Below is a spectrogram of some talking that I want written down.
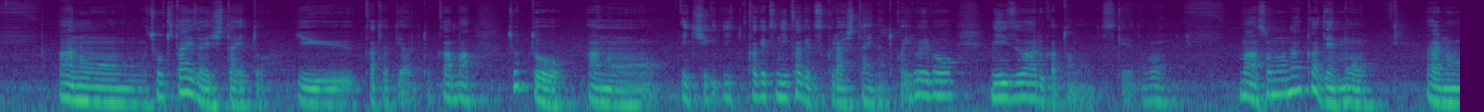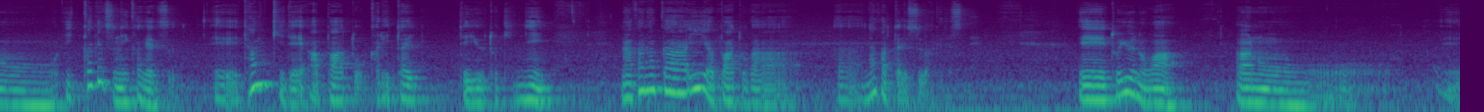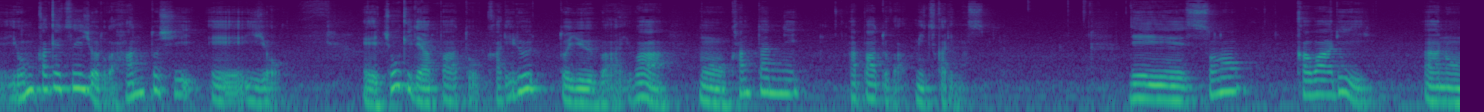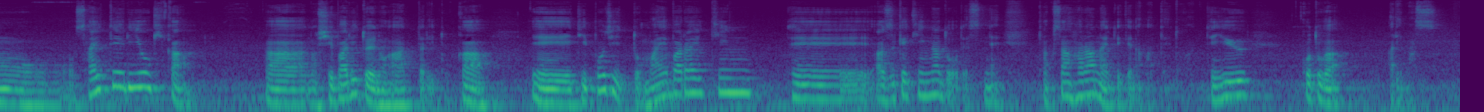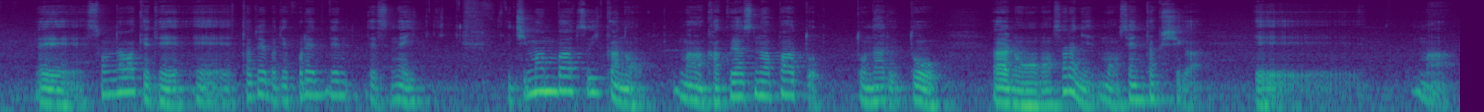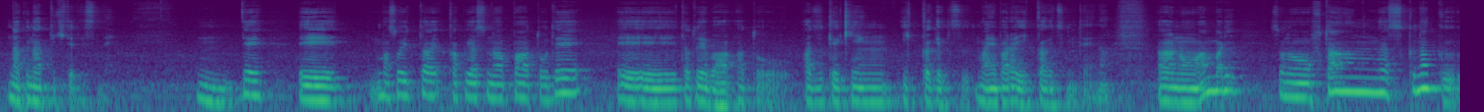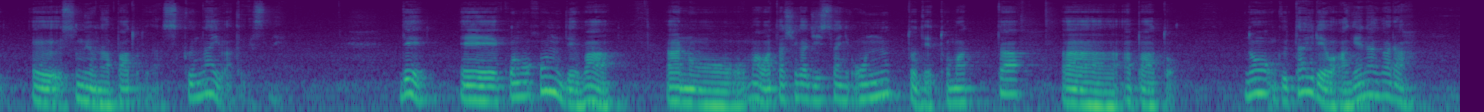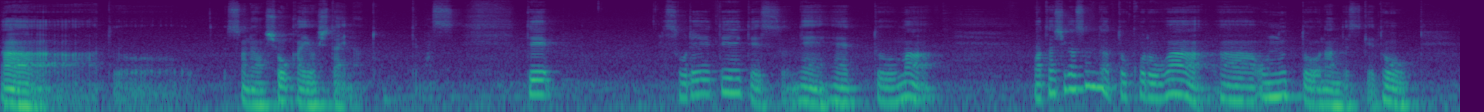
あの長期滞在したいという方であるとか、まあ、ちょっとあの 1, 1ヶ月2ヶ月暮らしたいなとかいろいろニーズはあるかと思うんですけれどもまあその中でもあの1ヶ月2ヶ月えー、短期でアパートを借りたいっていう時になかなかいいアパートがなかったりするわけですね。えー、というのはあの4ヶ月以上とか半年、えー、以上、え、長期でアパートを借りるという場合はもう簡単にアパートが見つかります。でその代わりあの最低利用期間あの縛りというのがあったりとか、えー、ディポジット前払い金、えー、預け金などをですねたくさん払わないといけなかったりとかっていうことがあります。えー、そんなわけで、えー、例えばでこれでですね1万バーツ以下の、まあ、格安のアパートとなるとあのさらにもう選択肢が、えー、まあ、なくなってきてですね、うん、でえーまあ、そういった格安のアパートで、えー、例えばあと預け金1ヶ月前払い1ヶ月みたいなあのあんまりその負担が少なく、えー、住むようなアパートでは少ないわけですね。で、えー、この本ではあの、まあ、私が実際にオンヌットで泊まったあアパートの具体例を挙げながらあとその紹介をしたいな。でそれでですねえっとまあ私が住んだところはあオンヌットなんですけど、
